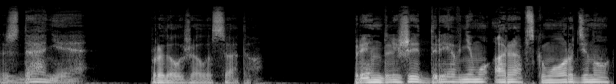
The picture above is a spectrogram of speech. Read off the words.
«Здание», — продолжала Сато, — принадлежит древнему арабскому ордену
